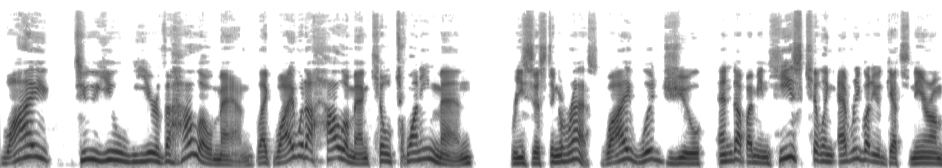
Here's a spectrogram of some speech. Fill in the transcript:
Why do you, you're the Hollow Man? Like, why would a Hollow Man kill 20 men resisting arrest? Why would you end up? I mean, he's killing everybody who gets near him.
